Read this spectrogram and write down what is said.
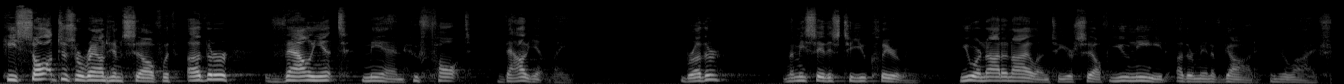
He sought to surround himself with other valiant men who fought valiantly. Brother, let me say this to you clearly. You are not an island to yourself. You need other men of God in your life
